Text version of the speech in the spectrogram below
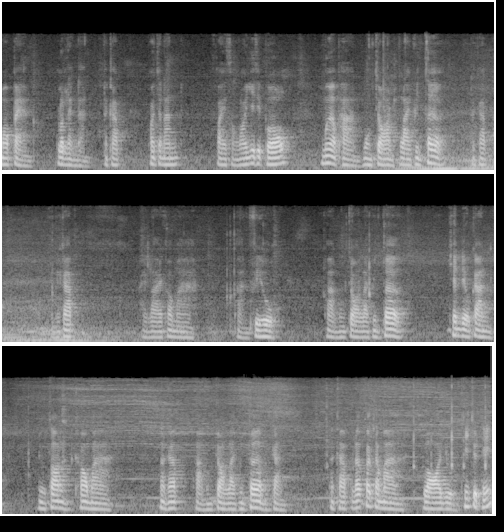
หม้อแปลงลดแรงดันนะครับ เพราะฉะนั้นไฟ 220 โวลต์ เมื่อผ่านวงจรไลน์พิมพ์เตอร์นะครับเห็นไหมครับไฮไลน์เข้ามาผ่านฟิลผ่านวงจรไลน์พิมพ์เตอร์ เช่นเดียวกันนิวตันเข้ามานะครับผ่านวงจรไลน์พิมพ์เตอร์เหมือนกันนะครับ แล้วก็จะมารออยู่ที่จุดนี้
